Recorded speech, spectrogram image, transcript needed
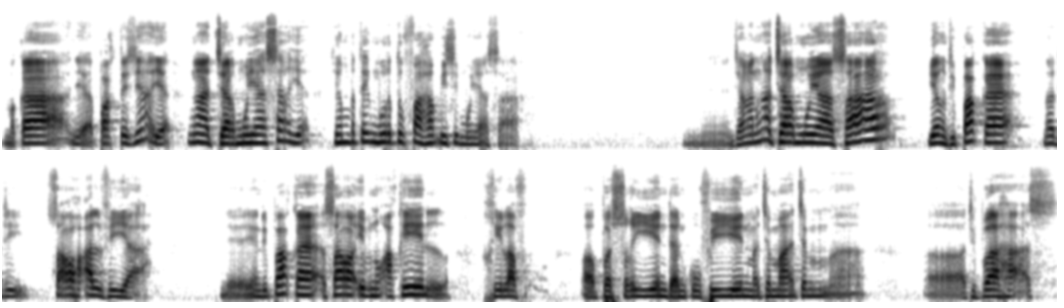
Maka ya praktisnya ya ngajar muyasar ya. Yang penting murid itu faham isi muyasar. Jangan ngajar muyasar yang dipakai tadi sarah alfiyah. Ya, yang dipakai sarah ibnu akil khilaf uh, basriyin dan kufiyin macam-macam uh, uh, dibahas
